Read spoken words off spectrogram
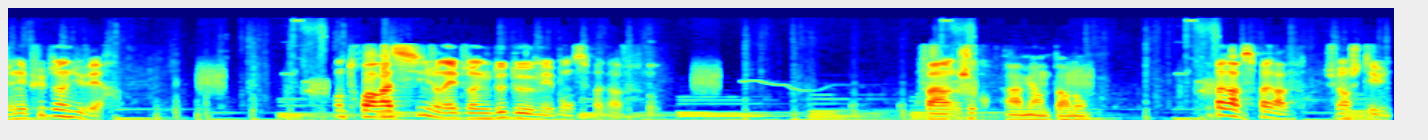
Je n'ai plus besoin du verre. En 3 racines, j'en avais besoin que de 2, mais bon, c'est pas grave. Enfin, je. Ah merde, pardon. C'est pas grave, c'est pas grave. Je vais en jeter une.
